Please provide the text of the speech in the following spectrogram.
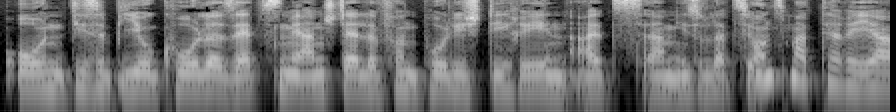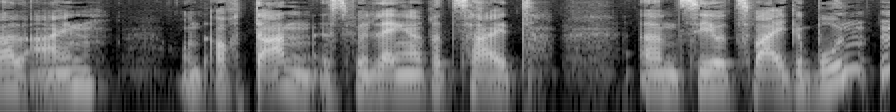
Und diese Biokohle setzen wir anstelle von Polystyren als ähm, Isolationsmaterial ein. Und auch dann ist für längere Zeit ähm, CO2 gebunden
